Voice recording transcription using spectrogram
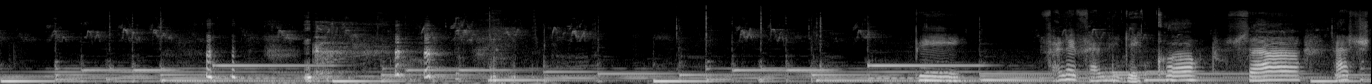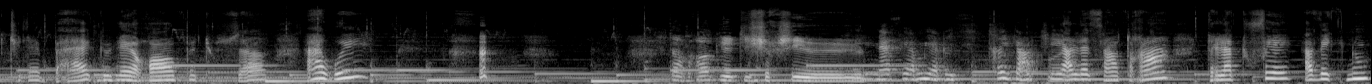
il fallait faire les décors, tout ça, acheter les bagues, les robes, tout ça. Ah oui? Sandra qui a été chercher. Euh, Une infirmière ici, très gentille, Alessandra, elle a tout fait avec nous.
